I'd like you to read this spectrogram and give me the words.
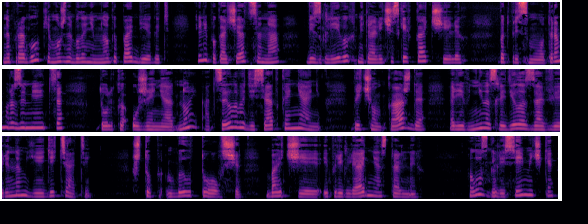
На прогулке можно было немного побегать или покачаться на визгливых металлических качелях, под присмотром, разумеется, только уже не одной, а целого десятка нянек, причем каждая ревниво следила за веренным ей дитятей, чтоб был толще, бойчее и пригляднее остальных лузгали семечки,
